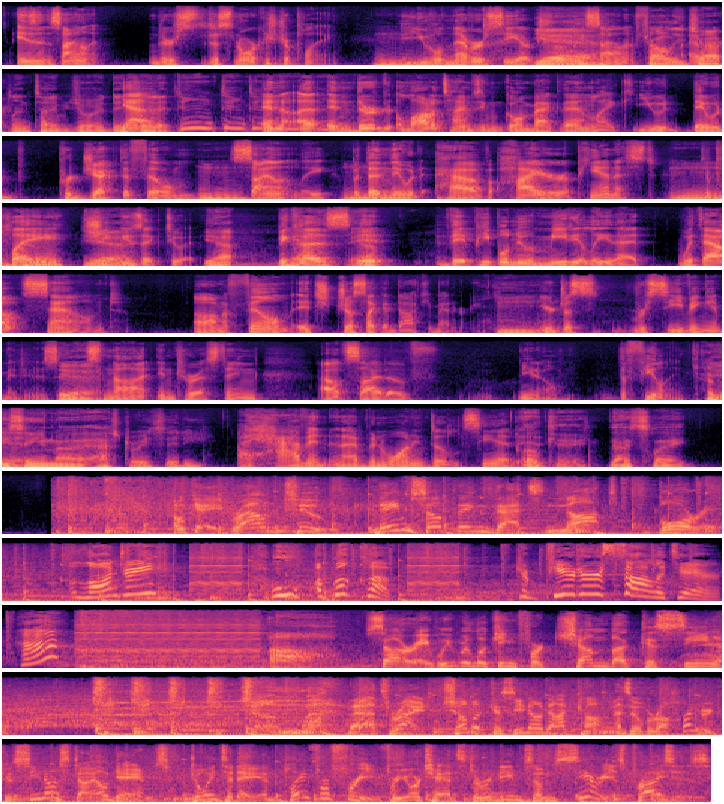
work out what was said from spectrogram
isn't silent. There's just an orchestra playing. You will never see a truly Mm. yeah, silent film. Charlie ever. Chaplin type joint. They Yeah. play that. dun, dun, dun, And dun, uh, and there a lot of times even going back then, like you would they would project the film Mm-hmm. silently, but then they would have hire a pianist to play sheet Mm-hmm. Yeah. music to it Yep, because yep, yep. it that people knew immediately that without sound on a film, it's just like a documentary. You're just receiving images, and Mm. Yeah. it's not interesting outside of you know the feeling. Have you seen uh, Asteroid City? I haven't, and I've been wanting to see it. It- Okay, that's like Okay, round two. Name something that's not boring. A laundry? Ooh, a book club. Computer solitaire, huh? Ah, sorry, we were looking for Chumba Casino. That's right. ChumbaCasino.com has over 100 casino style games. Join today and play for free for your chance to redeem some serious prizes.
